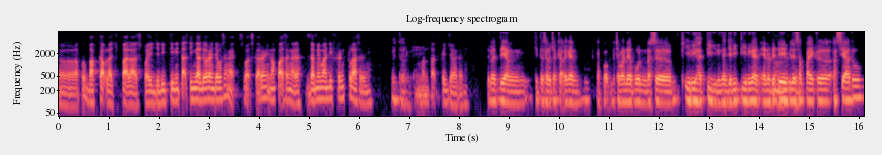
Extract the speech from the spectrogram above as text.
uh, apa backup lah cepat lah supaya JDT ni tak tinggal dia orang jauh sangat sebab sekarang ni nampak sangat lah dah memang different class lah ni Betul. Memang tak terkejar dah ni. Itulah dia yang kita selalu cakap lah kan. Apa, macam mana pun rasa iri hati dengan JDT ni kan. End of the day hmm, bila sampai ke Asia tu,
